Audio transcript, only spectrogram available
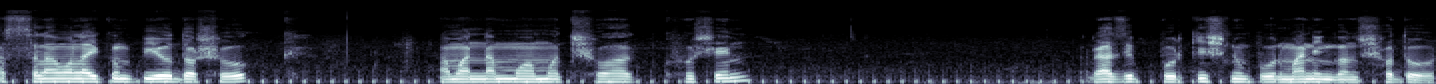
আসসালামু আলাইকুম প্রিয় দর্শক। আমার নাম মোহাম্মদ সোহাগ হোসেন, রাজীবপুর কৃষ্ণপুর মানিকগঞ্জ সদর।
